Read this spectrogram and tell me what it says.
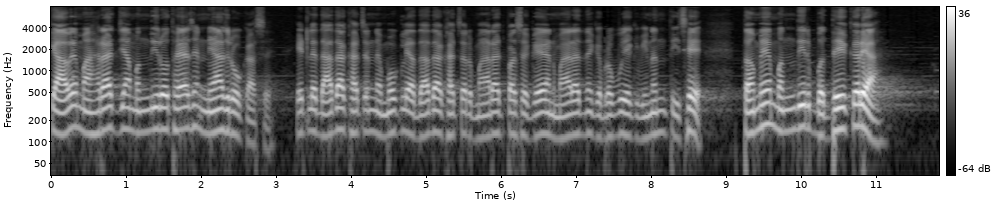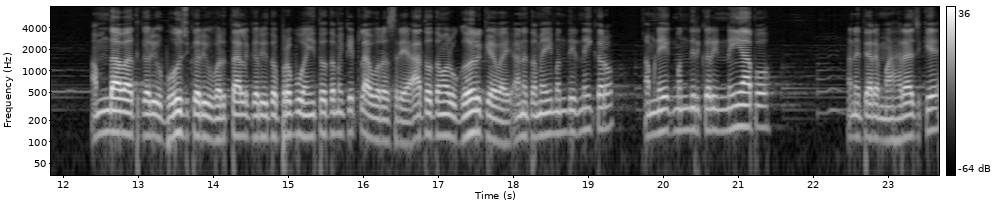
કે હવે મહારાજ જ્યાં મંદિરો થયા છે ત્યાં જ રોકાશે. એટલે દાદા ખાચરને મોકલ્યા, દાદા ખાચર, મહારાજ પાસે ગયા અને મહારાજને કે પ્રભુ એક વિનંતી છે, તમે મંદિર બધે કર્યા. અમદાવાદ કર્યું, ભુજ કર્યું વરતાલ કર્યું, તો પ્રભુ અહીં તો તમે કેટલા વર્ષ રહ્યા? આ તો તમારું ઘર કહેવાય. અને તમે એ મંદિર નહીં કરો? અમને એક મંદિર કરીને નહીં આપો? અને ત્યારે મહારાજ કે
